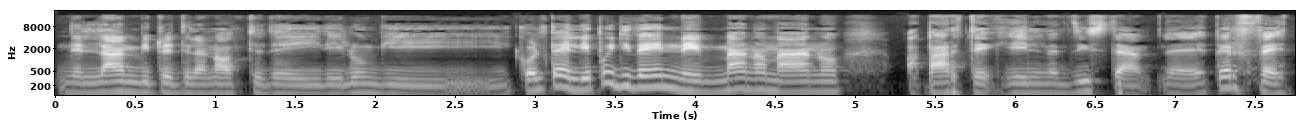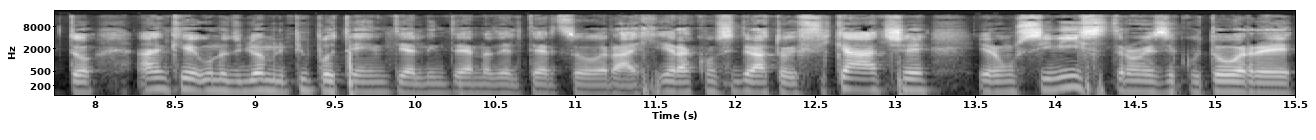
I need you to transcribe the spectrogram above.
nell'ambito della notte dei, dei lunghi coltelli e poi divenne mano a mano a parte che il nazista eh, perfetto, anche uno degli uomini più potenti all'interno del Terzo Reich. Era considerato efficace, era un sinistro esecutore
